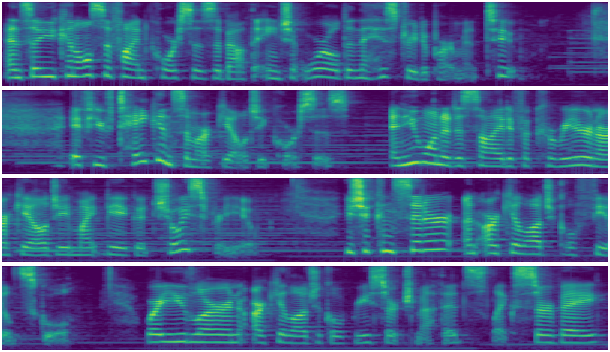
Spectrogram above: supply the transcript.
and so you can also find courses about the ancient world in the history department too. If you've taken some archaeology courses, and you want to decide if a career in archaeology might be a good choice for you, you should consider an archaeological field school, where you learn archaeological research methods like survey,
